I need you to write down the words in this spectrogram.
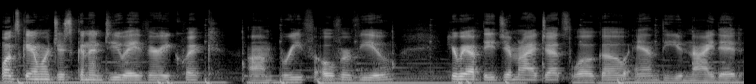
Once again we're just gonna do a very quick um, brief overview. Here we have the Gemini Jets logo and the United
